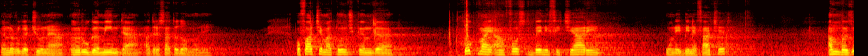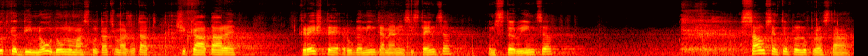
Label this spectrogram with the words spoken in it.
în rugăciunea, în rugămintea adresată Domnului? O facem atunci când tocmai am fost beneficiarii unei binefaceri, am văzut că din nou Domnul m-a ascultat și m-a ajutat și ca atare crește rugămintea mea în insistență, în stăruință, sau se întâmplă lucrul ăsta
